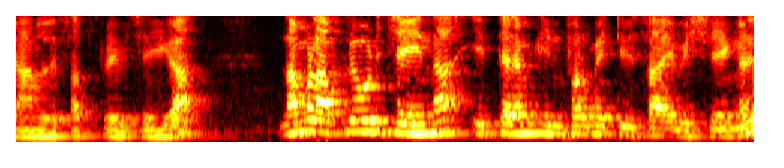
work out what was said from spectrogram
ചാനൽ സബ്സ്ക്രൈബ് ചെയ്യുക. നമ്മൾ അപ്ലോഡ് ചെയ്യുന്ന ഇത്തരം ഇൻഫോർമേറ്റീവ്സ് ആയ വിഷയങ്ങൾ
